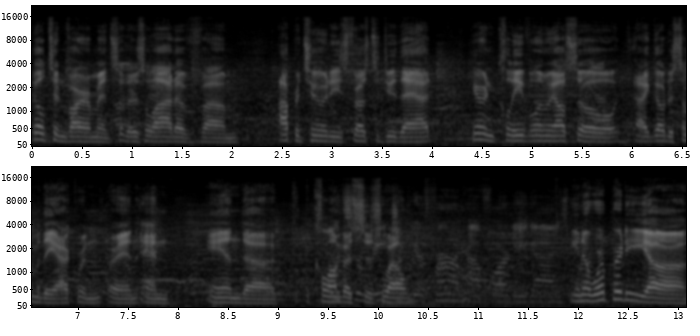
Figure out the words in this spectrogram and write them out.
built environment. So there's a lot of um, opportunities for us to do that. Here in Cleveland, we also I go to some of the Akron and Okay. and and uh, Columbus What's the as well. Of your firm? How far do you guys? You know, we're pretty uh,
